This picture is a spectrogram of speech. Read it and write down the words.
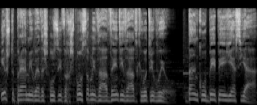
Este prémio é da exclusiva responsabilidade da entidade que o atribuiu. Banco BPI SA,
